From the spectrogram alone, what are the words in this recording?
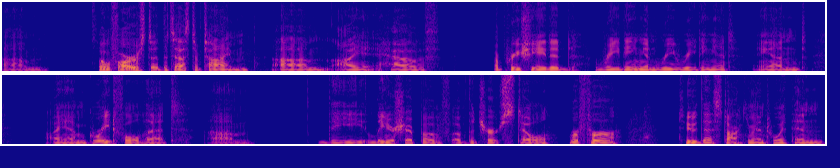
um, so far stood the test of time. Um, I have appreciated reading and rereading it, and I am grateful that um, the leadership of, of the church still refer to this document within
